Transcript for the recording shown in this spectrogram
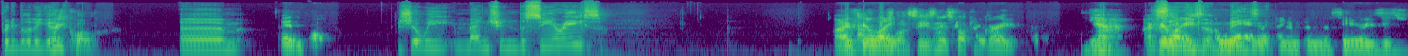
pretty bloody good. Prequel. Um, shall we mention the series? I I've feel like one season. It's fucking great. yeah, I feel like a lot of amazing. the things in the series is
